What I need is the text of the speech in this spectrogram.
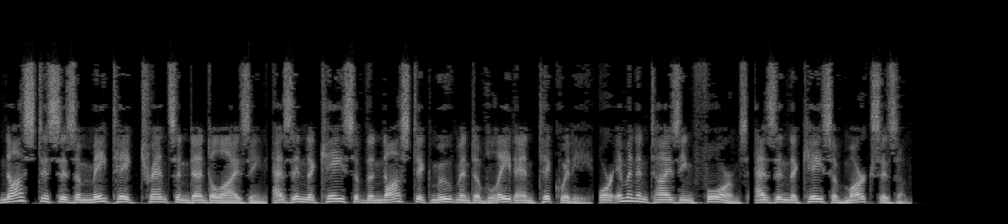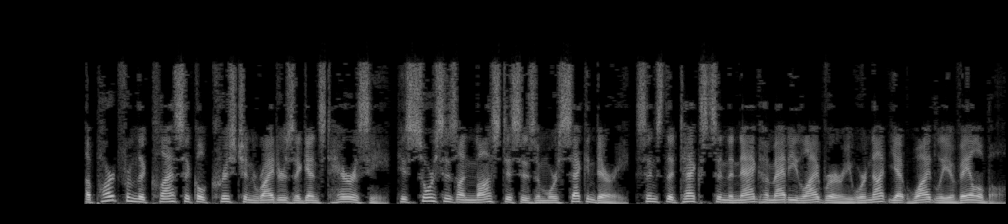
Gnosticism may take transcendentalizing as in the case of the Gnostic movement of late antiquity or immanentizing forms as in the case of Marxism. Apart from the classical Christian writers against heresy, his sources on Gnosticism were secondary, since the texts in the Nag Hammadi library were not yet widely available.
